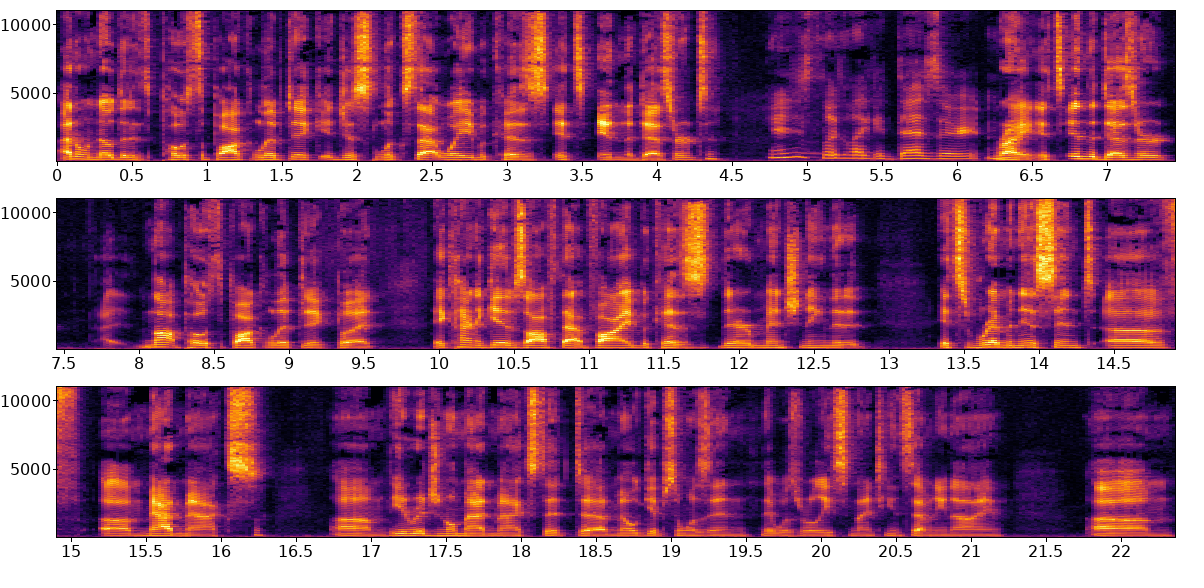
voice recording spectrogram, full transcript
I don't know that it's post-apocalyptic. It just looks that way because it's in the desert. Yeah, it just looked like a desert. Right, it's in the desert, not post-apocalyptic, but it kind of gives off that vibe because they're mentioning that it, it's reminiscent of uh, Mad Max, um, the original Mad Max that uh, Mel Gibson was in, that was released in 1979. Um,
